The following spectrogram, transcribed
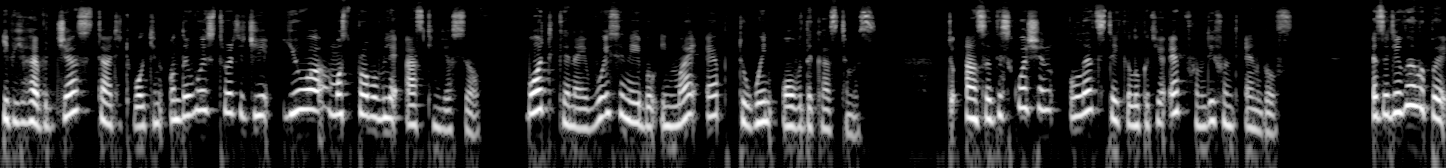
If you have just started working on the voice strategy, you are most probably asking yourself, what can I voice enable in my app to win over the customers? To answer this question, let's take a look at your app from different angles. As a developer,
